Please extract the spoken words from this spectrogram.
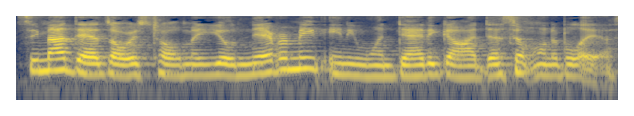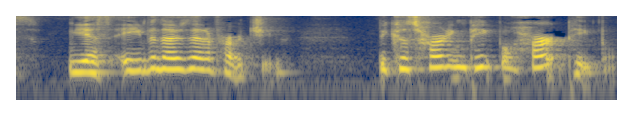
See, my dad's always told me you'll never meet anyone Daddy God doesn't want to bless. Yes, even those that have hurt you. Because hurting people hurt people.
